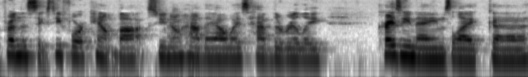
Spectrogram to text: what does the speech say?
from the 64 count box. You know how they always have the really crazy names like uh,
